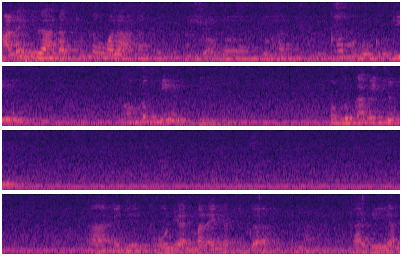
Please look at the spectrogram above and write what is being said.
Alaihi la'anatuka Wala'anatuka Masya Allah Tuhan Kau menghukum dia. Menghukum dia. Menghukum kami juga. Nah. Kemudian malaikat juga kena kalian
